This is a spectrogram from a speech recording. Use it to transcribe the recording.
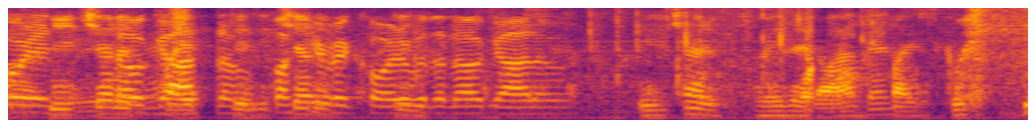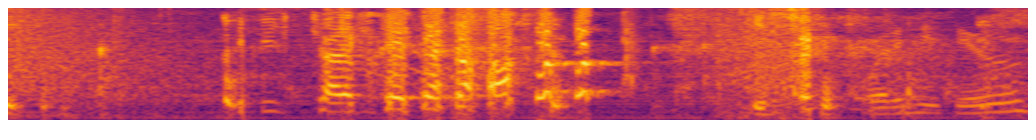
Recorded. You try to play- did you Fucking try to- recorded did- with an Elgato. you try to play that off happened? by squid. You try to play that off. He's, What did he do?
